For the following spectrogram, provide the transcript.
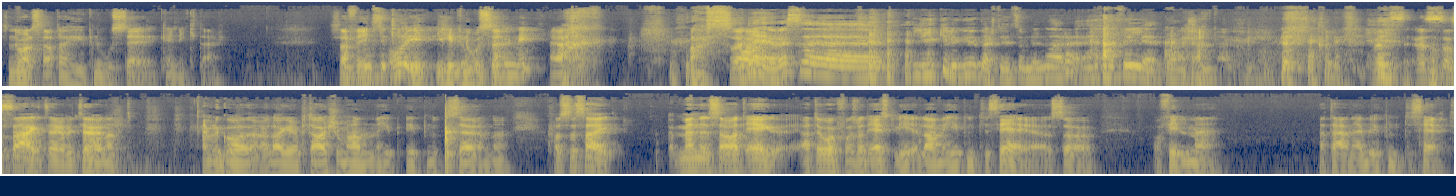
Så nå har det starta hypnoseklinikk der. Så da fikk Oi! hypnose. Ja. Og så Det høres uh, like lugubert ut som den der eh, affiliate-bransjen. men, men så sa jeg til redaktøren at jeg ville gå og lage reportasje om han hyp- hypnotisøren. Og så sa jeg Men så at jeg at jeg også foreslo at jeg skulle la meg hypnotisere og så og filme dette her når jeg ble hypnotisert.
